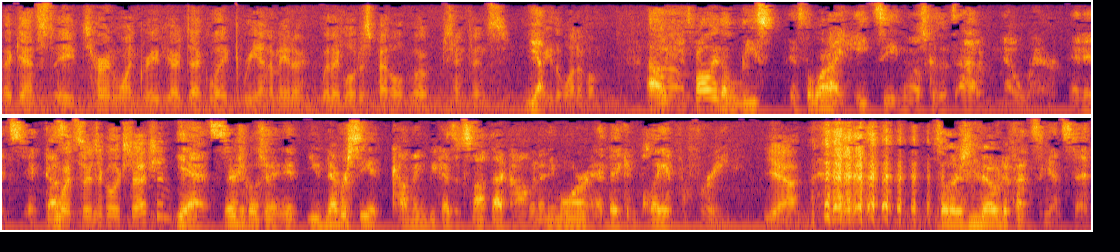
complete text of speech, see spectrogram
against a turn one graveyard deck like Reanimator, where they Lotus Petal or Tin Fins, you know, either one of them. Oh, Um, it's probably the least. It's the one I hate seeing the most because it's out of nowhere, and it's it doesn't. What, Surgical Extraction? Yeah, it's surgical. It, you never see it coming because it's not that common anymore, and they can play it for free. Yeah. So there's no defense against it.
